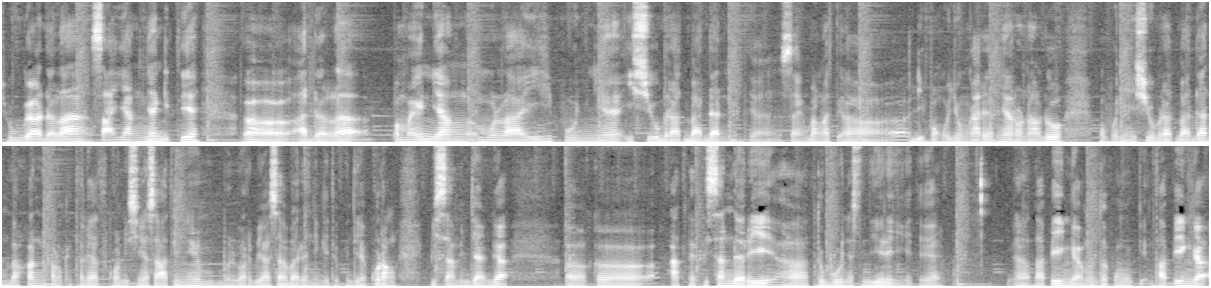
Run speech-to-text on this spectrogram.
juga adalah sayangnya gitu ya uh, adalah pemain yang mulai punya isu berat badan gitu ya. Sayang banget uh, di penghujung karirnya Ronaldo mempunyai isu berat badan. Bahkan kalau kita lihat kondisinya saat ini luar biasa badannya gitu. Dia kurang bisa menjaga uh, ke atletisan dari uh, tubuhnya sendiri gitu ya. Uh, tapi nggak menutup mungkin tapi nggak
